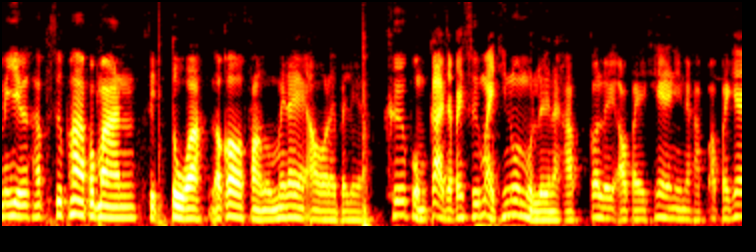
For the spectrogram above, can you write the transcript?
ไม่เยอะครับเสื้อผ้าประมาณ 10 ตัว แล้วก็ฝั่งนู้นไม่ได้เอาอะไรไปเลยคือผมกะจะไปซื้อใหม่ที่นู่นหมดเลยนะครับก็เลยเอาไปแค่นี้นะครับเอาไปแค่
